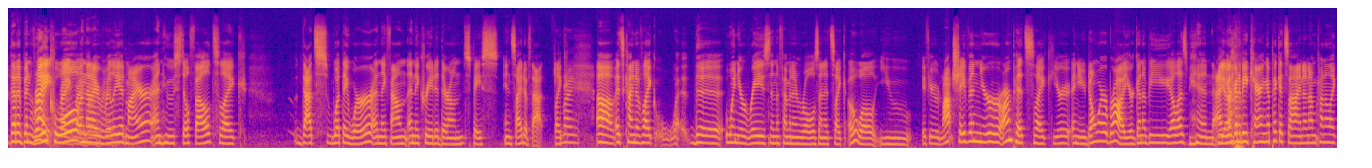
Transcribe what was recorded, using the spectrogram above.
that have been really Right, cool right, right, and that I really admire and who still felt like that's what they were and they found and they created their own space inside of that like Right. Um, it's kind of like the when you're raised in the feminine roles and it's like oh well you if you're not shaving your armpits like you're and you don't wear a bra you're gonna be a lesbian and Yeah. you're gonna be carrying a picket sign and i'm kind of like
